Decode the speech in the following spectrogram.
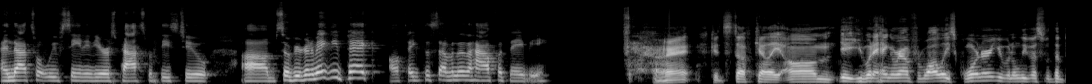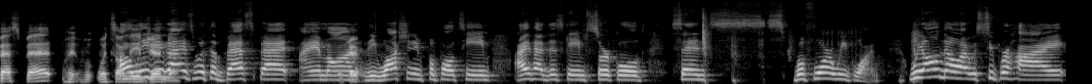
and that's what we've seen in years past with these two. Um, so if you're going to make me pick, I'll take the seven and a half with Navy. All right, good stuff, Kelly. Um, you, you want to hang around for Wally's corner? You want to leave us with the best bet? What's on I'll the agenda? I'll leave you guys with the best bet. I am on okay. the Washington football team. I've had this game circled since before week one. We all know I was super high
